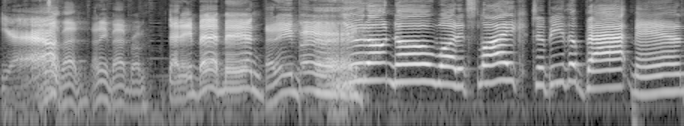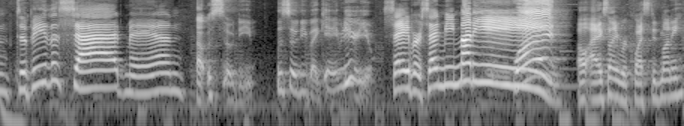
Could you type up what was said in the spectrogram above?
Yeah. That's not bad. That ain't bad, bro. that ain't bad, man. That ain't bad. You don't know what it's like to be the Batman, to be the sad man. That was so deep. That was so deep. I can't even hear you. Sabre, send me money. What? Oh, I accidentally requested money.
